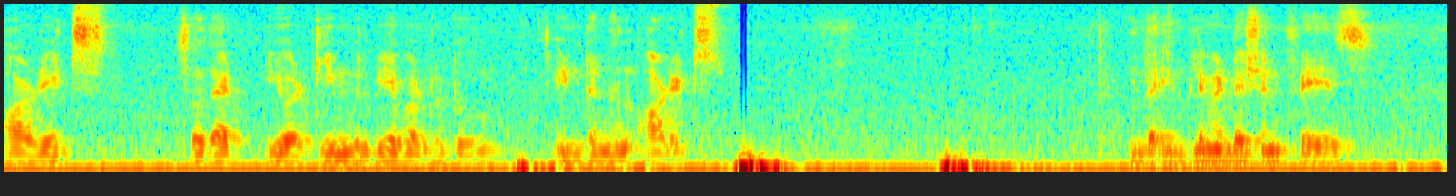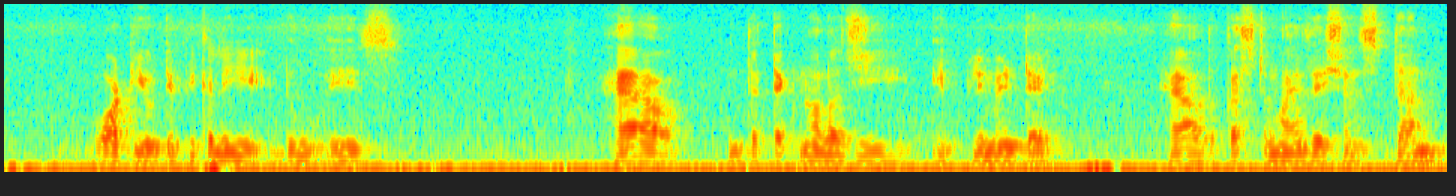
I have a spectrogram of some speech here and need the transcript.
audits so that your team will be able to do internal audits. In the implementation phase, what you typically do is have the technology implemented have the customizations done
